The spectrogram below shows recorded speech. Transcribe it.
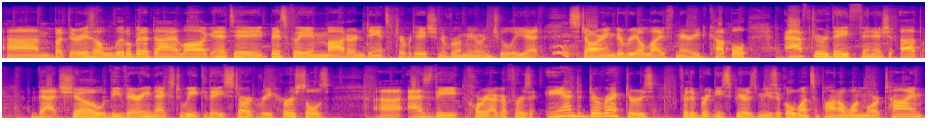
um, but there is a little bit of dialogue, and it's a basically a modern dance interpretation of Romeo and Juliet, starring the real life married couple. After they finish up that show, the very next week they start rehearsals. Uh, as the choreographers and directors for the Britney Spears musical "Once Upon a One More Time,"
